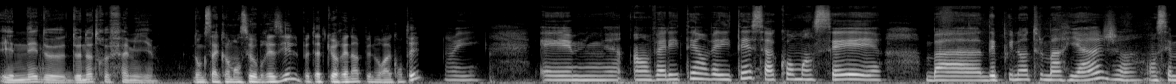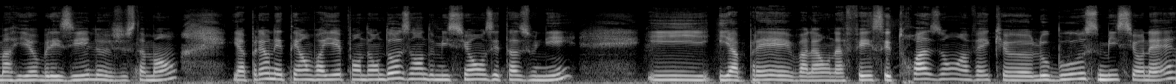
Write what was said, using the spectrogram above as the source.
est né de, de notre famille. Donc ça a commencé au Brésil, peut-être que Réna peut nous raconter Oui. Et, en vérité, en vérité, ça a commencé bah, depuis notre mariage. On s'est marié au Brésil, justement. Et après, on était envoyé pendant deux ans de mission aux États-Unis. Et, après, voilà, on a fait ces trois ans avec euh, missionnaire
